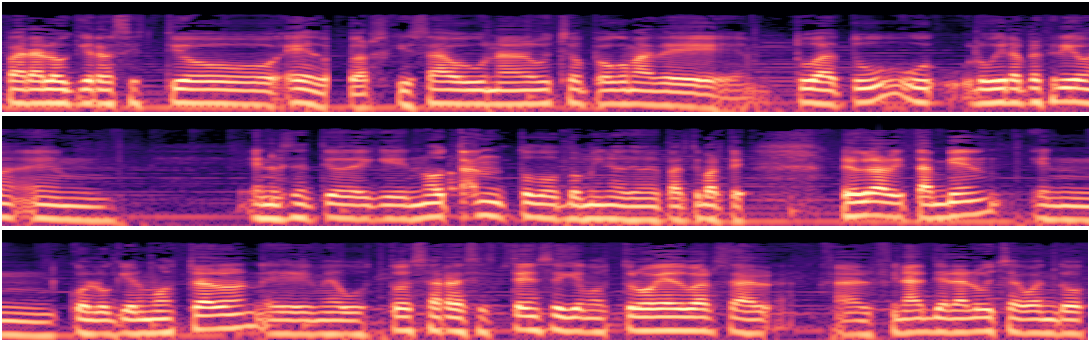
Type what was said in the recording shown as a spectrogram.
para lo que resistió Edwards. Quizá una lucha un poco más de tú a tú, lo hubiera preferido en, en el sentido de que no tanto dominio de parte y parte. Pero claro, y también en- con lo que mostraron, eh, me gustó esa resistencia que mostró Edwards al, al final de la lucha cuando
